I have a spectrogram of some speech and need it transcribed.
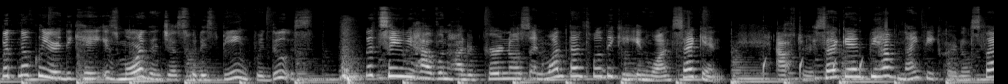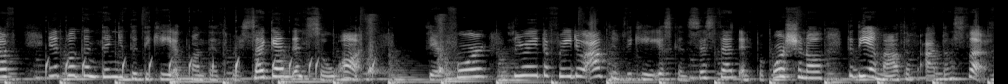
But nuclear decay is more than just what is being produced. Let's say we have 100 kernels and 1 tenth will decay in 1 second. After a second, we have 90 kernels left and it will continue to decay at 1 tenth per second and so on. Therefore, the rate of radioactive decay is consistent and proportional to the amount of atoms left.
